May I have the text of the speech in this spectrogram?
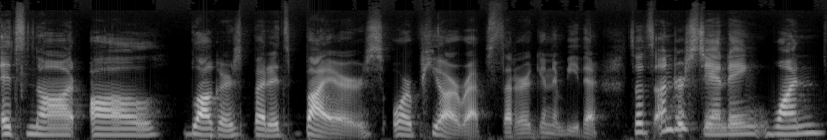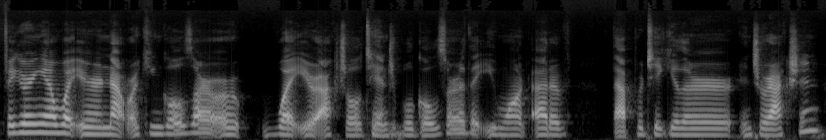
it's not all bloggers, but it's buyers or PR reps that are going to be there. So it's understanding one, figuring out what your networking goals are or what your actual tangible goals are that you want out of that particular interaction.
